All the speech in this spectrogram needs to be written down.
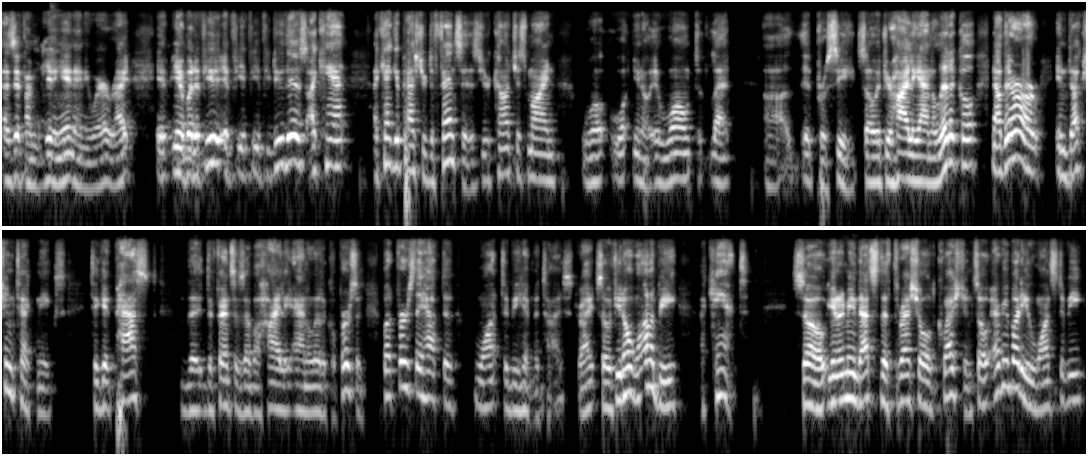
as if I'm getting in anywhere, right? If you know, but if you if if, if you do this, I can't I can't get past your defenses. Your conscious mind will, will you know, it won't let uh, it proceed. So if you're highly analytical, now there are induction techniques to get past the defenses of a highly analytical person, but first they have to want to be hypnotized, right? So if you don't want to be, I can't. So you know what I mean? That's the threshold question. So everybody who wants to be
